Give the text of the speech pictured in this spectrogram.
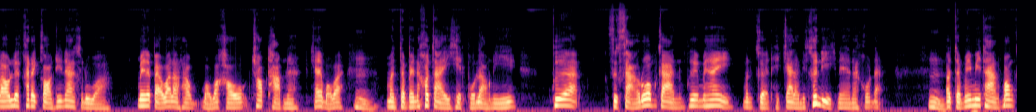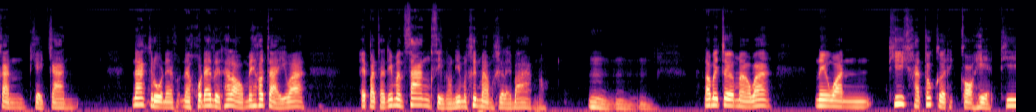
เราเลือกฆาตกรที่น่ากลัว ไม่ได้แปลว่าเราทำบอกว่าเขาชอบทำนะแค่บอกว่าอืมมันจะเป็นต้องเข้าใจเหตุผลเหล่านี้ เพื่อ ศึกษาร่วมกันเพื่อไม่ให้มันเกิดเหตุการณ์เหล่านี้ขึ้นอีกในอนาคตอะอืมเราจะไม่มีทางป้องกันเหตุการณ์น่ากลัวในอนาคตได้เลยถ้าเราไม่เข้าใจว่าไอ้ปัจจัยที่มันสร้างสิ่งเหล่านี้มันขึ้นมามันคืออะไรบ้างเนาะอืมอืมอืมเราไปเจอมาว่าในวันที่คาโตะเกิดก่อเหตุที่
